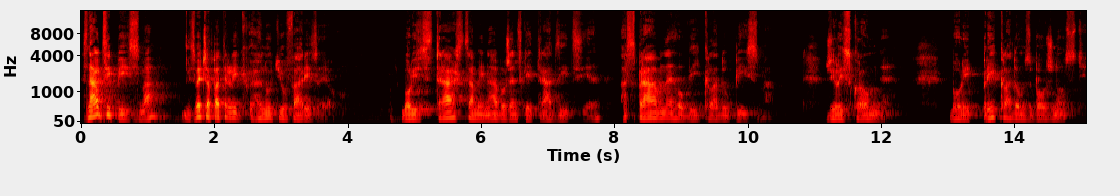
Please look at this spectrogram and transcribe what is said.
Znalci písma zväčša patrili k hnutiu farizejov. Boli strážcami náboženskej tradície a správneho výkladu písma. Žili skromne, boli príkladom zbožnosti.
